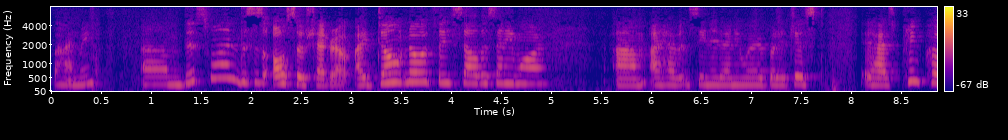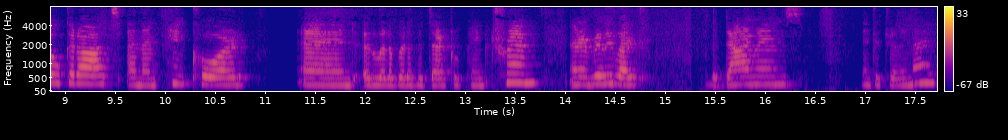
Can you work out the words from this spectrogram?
behind me. Um, this one, this is also Shedrow. I don't know if they sell this anymore. Um, I haven't seen it anywhere, but it just, it has pink polka dots and then pink cord and a little bit of a darker pink trim. And I really like the diamonds. I think it's really nice.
